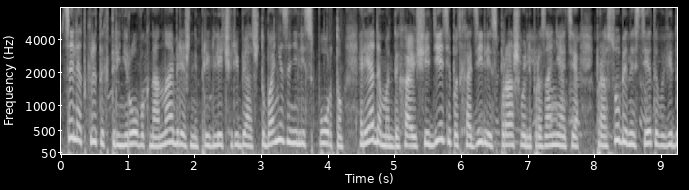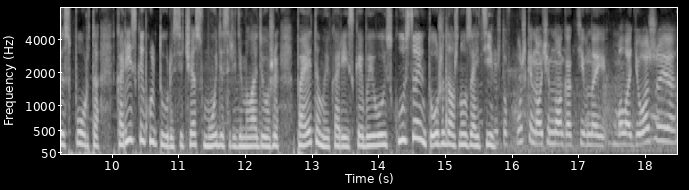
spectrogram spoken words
Цель открытых тренировок на набережной – привлечь ребят, чтобы они занялись спортом. Рядом отдыхающие дети подходили и спрашивали про занятия, про особенности этого вида спорта. Корейская культура сейчас в моде среди молодежи, поэтому и корейское боевое искусство им тоже должно зайти. Что в Пушкино очень много активной молодежи,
